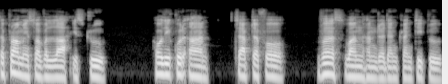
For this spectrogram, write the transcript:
The promise of Allah is true. Holy Quran, chapter 4, verse 122.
